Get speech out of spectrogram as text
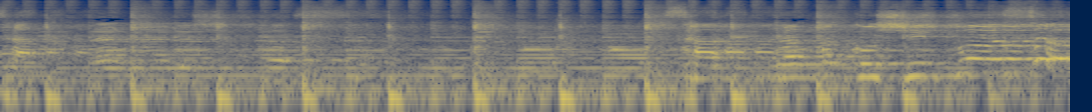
사랑하고 싶었어. 사랑하고 싶었어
